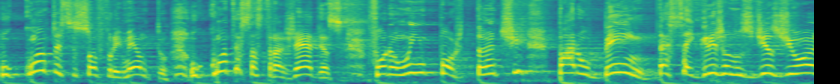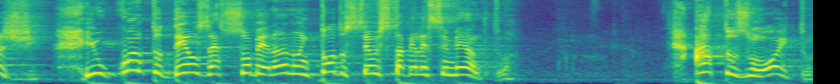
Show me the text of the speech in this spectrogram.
O quanto esse sofrimento, o quanto essas tragédias foram importantes para o bem dessa igreja nos dias de hoje. E o quanto Deus é soberano em todo o seu estabelecimento. Atos 1:8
